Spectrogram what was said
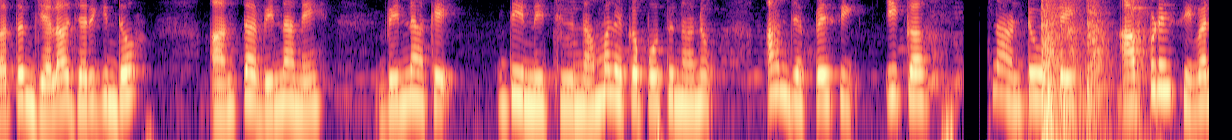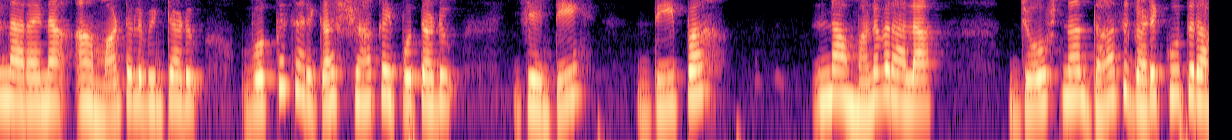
గతం ఎలా జరిగిందో? అంతా విన్నానే విన్నాకే దీన్ని చూ నమ్మలేకపోతున్నాను అని చెప్పేసి ఇక కృష్ణ అంటూ ఉంటే అప్పుడే శివన్నారాయణ ఆ మాటలు వింటాడు. ఒక్కసారిగా షాక్ అయిపోతాడు. ఏంటి? దీప? నా మనవరాలా? జోష్న దాసు గడి కూతురా?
